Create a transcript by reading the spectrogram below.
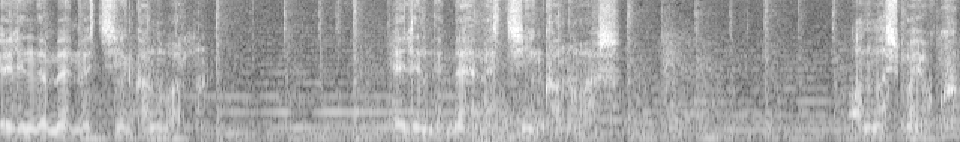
Elinde Mehmetçiğin kanı var lan. Elinde Mehmetçiğin kanı var. Anlaşma yok.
